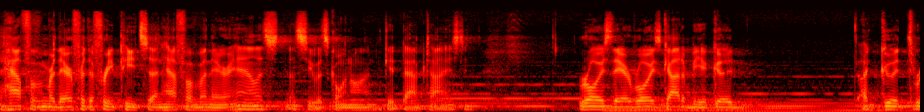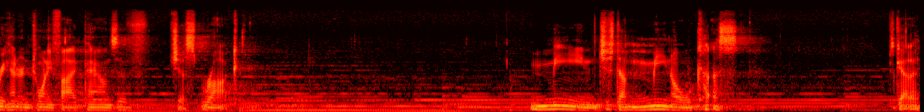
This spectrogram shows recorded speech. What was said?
Half of them are there for the free pizza, and half of them are there. Yeah, let's let's see what's going on. Get baptized. And Roy's there. Roy's got to be a good a good 325 pounds of just rock. Mean, just a mean old cuss. He's got a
